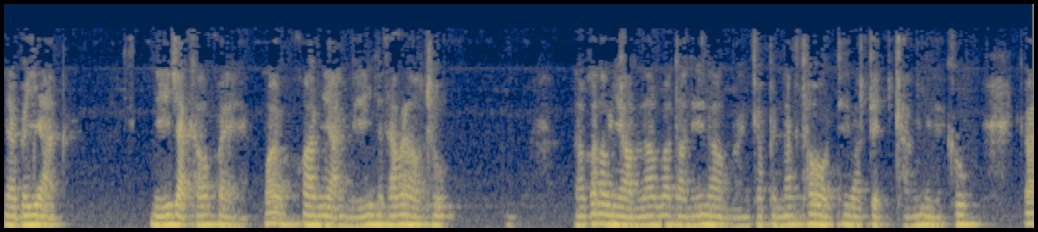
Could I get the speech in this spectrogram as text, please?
อย่าไปอยากหนีจากเขาไป ว่าความอยากหนีจะทำให้เราทุกข์ เราก็ต้องยอมรับว่าตอนนี้เราเหมือนกับเป็นนักโทษที่เราติดขังอยู่ในคุก ก็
